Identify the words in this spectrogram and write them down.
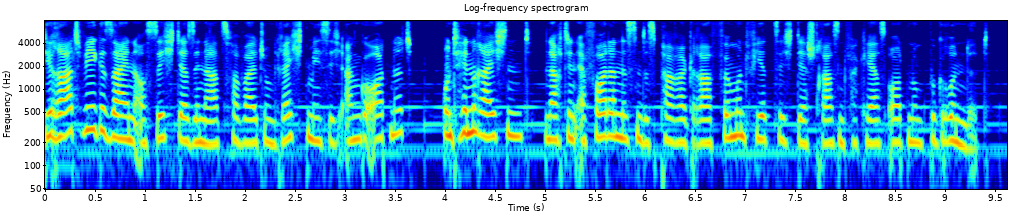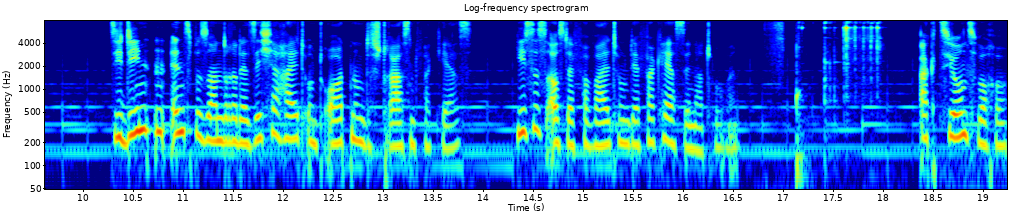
Die Radwege seien aus Sicht der Senatsverwaltung rechtmäßig angeordnet und hinreichend nach den Erfordernissen des Paragraf 45 der Straßenverkehrsordnung begründet. Sie dienten insbesondere der Sicherheit und Ordnung des Straßenverkehrs, hieß es aus der Verwaltung der Verkehrssenatorin. Aktionswoche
